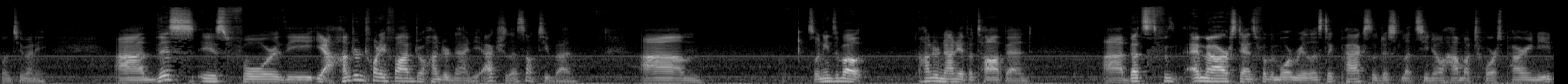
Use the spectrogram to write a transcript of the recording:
One too many. Uh, this is for the, yeah, 125 to 190. Actually, that's not too bad. Um, so it needs about 190 at the top end. Uh, that's MR stands for the more realistic pack, so just lets you know how much horsepower you need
